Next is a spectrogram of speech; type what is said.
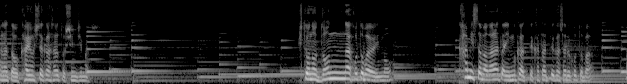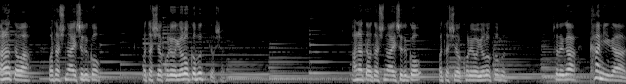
あなたを解放してくださると信じます。人のどんな言葉よりも神様があなたに向かって語ってくださる言葉あなたは私の愛する子私はこれを喜ぶっておっしゃる。あなたは私の愛する子私はこれを喜ぶって。それが神が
